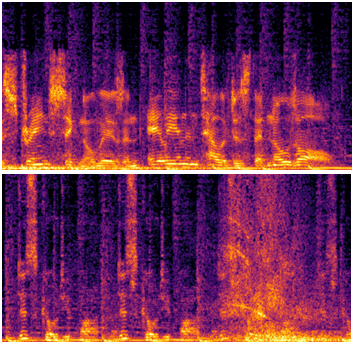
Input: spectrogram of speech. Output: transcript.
this strange signal, there's an alien intelligence that knows all. Disco department. Disco department. Disco Depot, Disco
